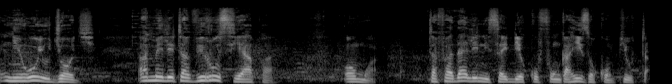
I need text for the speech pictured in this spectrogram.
ni huyu George ameleta virusi hapa. Omwa, tafadhali nisaidie kufunga hizo kompyuta.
